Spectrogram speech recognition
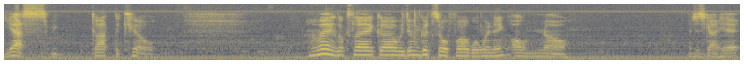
Yes, we got the kill. Alright, looks like uh, we're doing good so far. We're winning. Oh no. I just got hit.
